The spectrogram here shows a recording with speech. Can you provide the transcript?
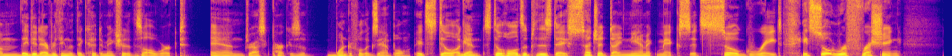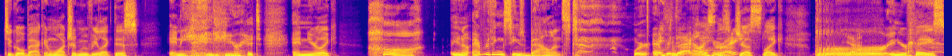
um, they did everything that they could to make sure that this all worked. And Jurassic Park is a wonderful example. It's still, again, still holds up to this day. Such a dynamic mix. It's so great. It's so refreshing to go back and watch a movie like this and hear it. And you're like, huh, you know, everything seems balanced. Where everything Exactly, else right? is just like Yeah. in your face,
